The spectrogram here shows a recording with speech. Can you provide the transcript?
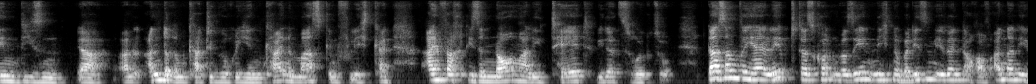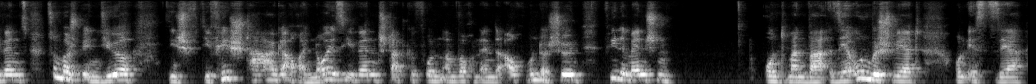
in diesen ja, anderen Kategorien, keine Maskenpflicht, kein, einfach diese Normalität wieder zurückzu. Das haben wir hier erlebt, das konnten wir sehen, nicht nur bei diesem Event, auch auf anderen Events, zum Beispiel in Dürr, die, die Fischtage, auch ein neues Event stattgefunden am Wochenende, auch wunderschön, viele Menschen und man war sehr unbeschwert und ist sehr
